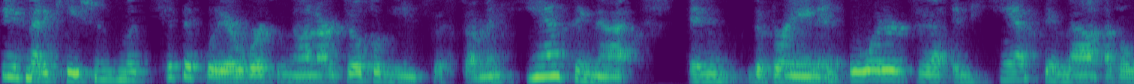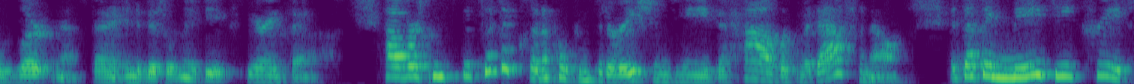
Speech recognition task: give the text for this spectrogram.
These medications most typically are working on our dopamine system, enhancing that in the brain in order to enhance the amount of alertness that an individual may be experiencing. However, some specific clinical considerations you need to have with modafinil is that they may decrease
